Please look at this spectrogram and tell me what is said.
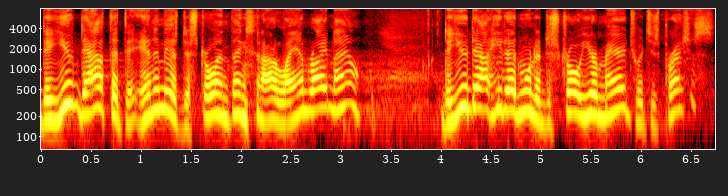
Do you doubt that the enemy is destroying things in our land right now? Do you doubt he doesn't want to destroy your marriage, which is precious?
